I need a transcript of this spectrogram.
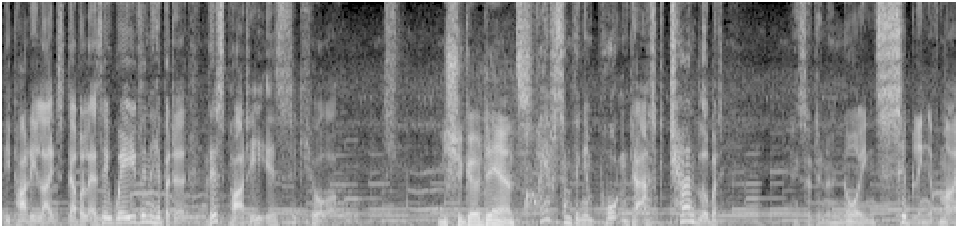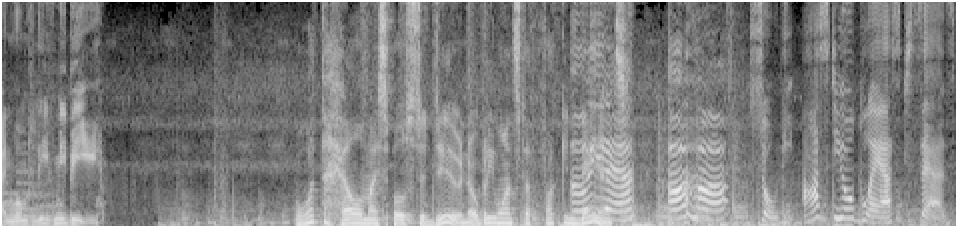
The party lights double as a wave inhibitor. This party is secure. you should go dance. I have something important to ask Chandler, but such an annoying sibling of mine won't leave me be. But what the hell am I supposed to do? Nobody wants to fucking Oh, dance. yeah. Uh huh. So the osteoblast says,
